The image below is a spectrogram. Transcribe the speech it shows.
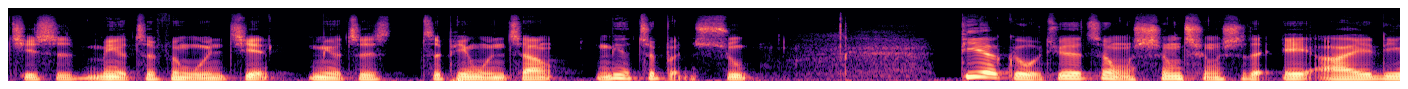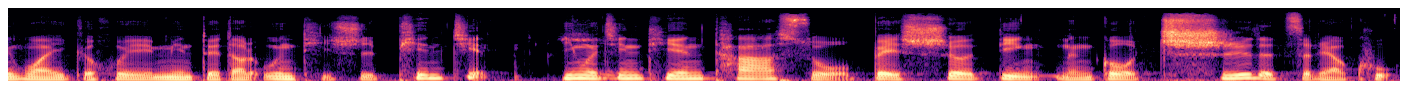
其实没有这份文件，没有这这篇文章，没有这本书。第二个，我觉得这种生成式的 AI，另外一个会面对到的问题是偏见，因为今天它所被设定能够吃的资料库，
